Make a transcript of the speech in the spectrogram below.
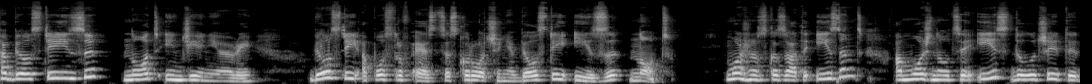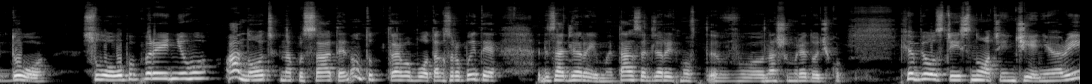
Her birthday is not in January. Birthday апостроф S – це скорочення. Birthday is not. Можна сказати isn't, а можна оце is долучити до слова попереднього, а not написати. Ну, тут треба було так зробити задля Рими, так, задля ритму в, в нашому рядочку. Her birthday is not in January.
